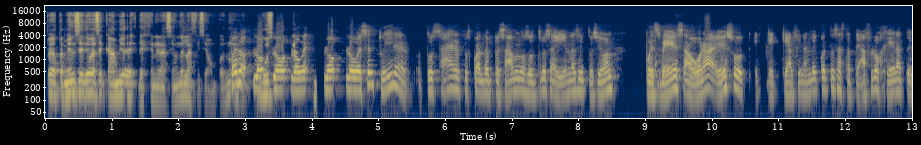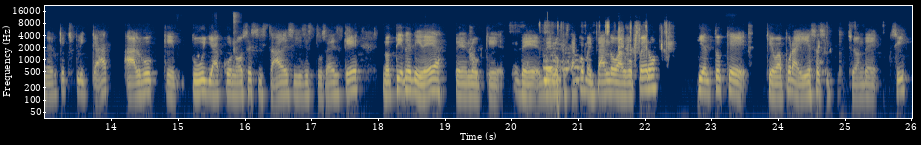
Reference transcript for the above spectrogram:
pero también se dio ese cambio de, de generación de la afición, pues, ¿no? Bueno, lo, Bus- lo, lo, ve- lo- lo ves en Twitter, tú sabes, pues cuando empezamos nosotros ahí en la situación, pues ves ahora eso, que, que al final de cuentas hasta te da flojera tener que explicar algo que tú ya conoces y sabes y dices, tú sabes que no tiene ni idea de lo que, de, de lo que está comentando o algo, pero siento que, que va por ahí esa situación de, sí,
